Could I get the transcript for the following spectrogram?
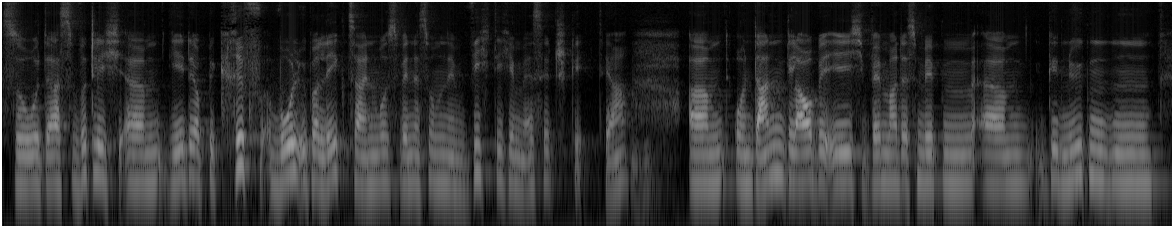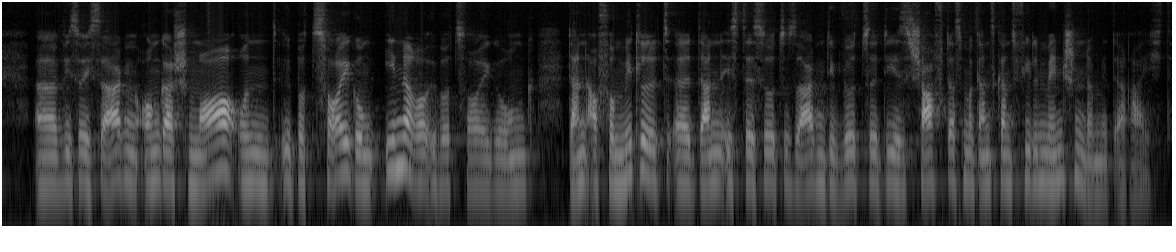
so dass wirklich ähm, jeder Begriff wohl überlegt sein muss, wenn es um eine wichtige Message geht. Ja? Mhm. Ähm, und dann glaube ich, wenn man das mit einem ähm, genügenden, äh, wie soll ich sagen, Engagement und Überzeugung, innerer Überzeugung, dann auch vermittelt, äh, dann ist das sozusagen die Würze, die es schafft, dass man ganz, ganz viele Menschen damit erreicht.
